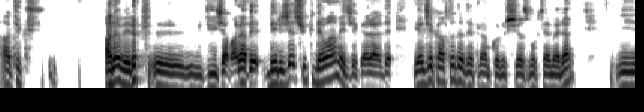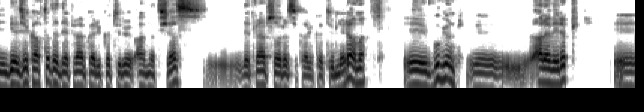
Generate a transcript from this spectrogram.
artık ara verip diyeceğim ara vereceğiz çünkü devam edecek herhalde. Gelecek hafta da deprem konuşacağız muhtemelen. Gelecek hafta da deprem karikatürü anlatacağız. Deprem sonrası karikatürleri ama bugün ara verip e,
